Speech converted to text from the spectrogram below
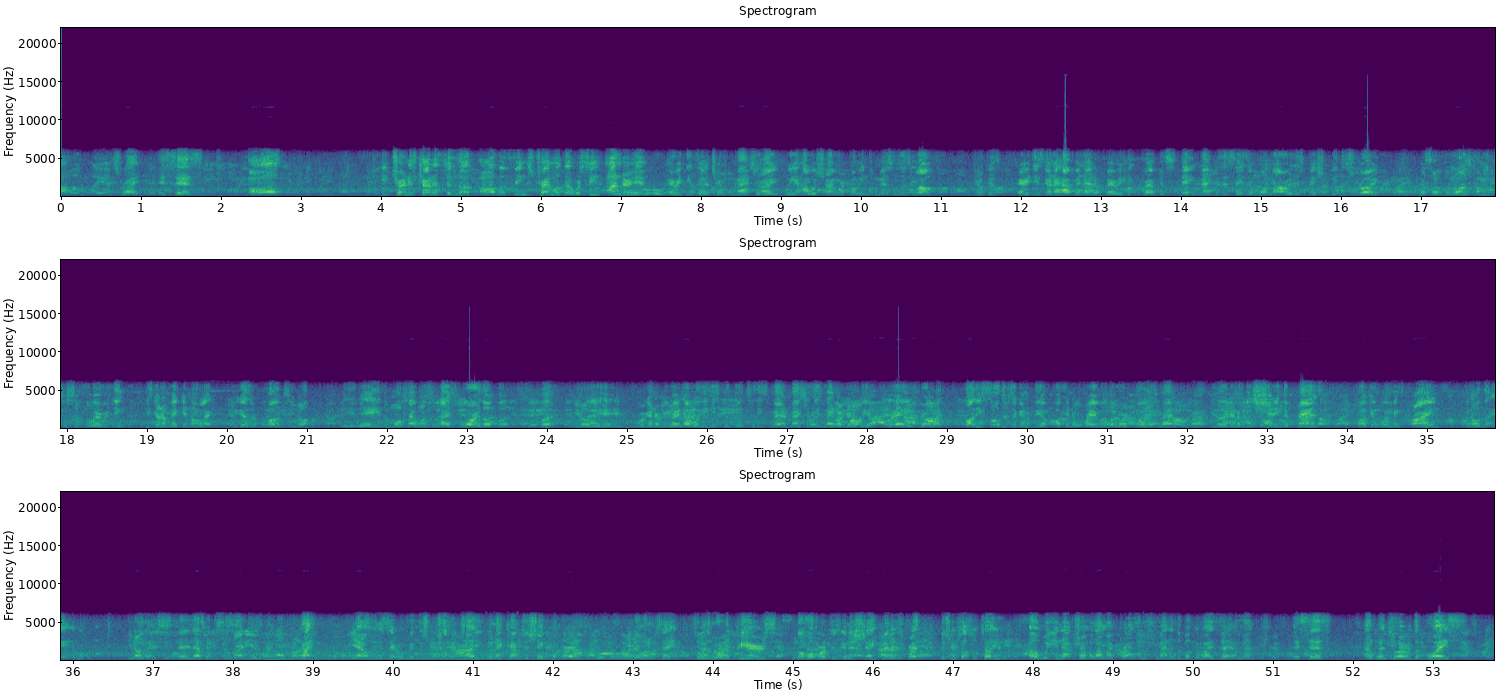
That's right. It says, all he turned his countenance to look, all the things trembled that were seen under him. Ooh, everything's gonna tremble, man. So Right. we, we Yahawahshi, we're coming the missiles as well. You know, because everything's gonna happen at a very rapid state, man. Because it says in one hour this place shall be destroyed. You know, so the Lord's coming to subdue everything. He's gonna make it known, like you guys are punks, you know. Hey, the Most High wants a nice war, though, but but you know, hey, we're gonna read right now what He needs to do to these men, man. Because these men are gonna be afraid, bro. All these soldiers are gonna be a fucking afraid when the Lord comes, man. You know, they're gonna be shitting their pants, fucking women crying. You know, they, who, you know, that's, that's what the society is, man. Right. Yeah, I was going to say real quick, the scriptures also tell you when I come to shake the earth. You know what I'm saying? So when the Lord appears, the whole earth is going to shake, man, at his presence. The scriptures also tell you, uh, will you not tremble at my presence, man, in the book of Isaiah, man. It says, and whensoever the voice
